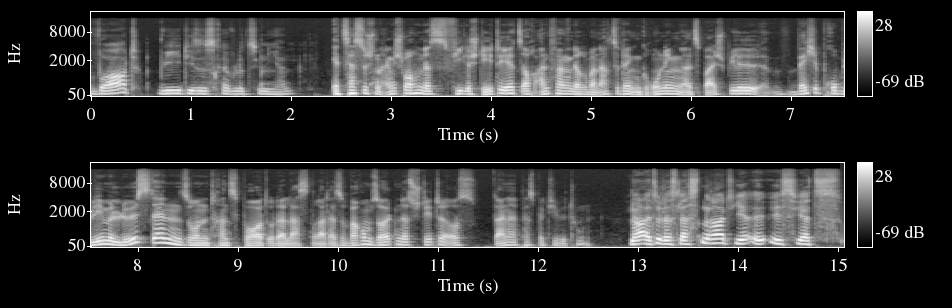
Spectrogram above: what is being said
Anschubwort wie dieses Revolutionieren. Jetzt hast du schon angesprochen, dass viele Städte jetzt auch anfangen, darüber nachzudenken. Groningen als Beispiel. Welche Probleme löst denn so ein Transport- oder Lastenrad? Also warum sollten das Städte aus deiner Perspektive tun? Na, also das Lastenrad hier äh, ist jetzt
